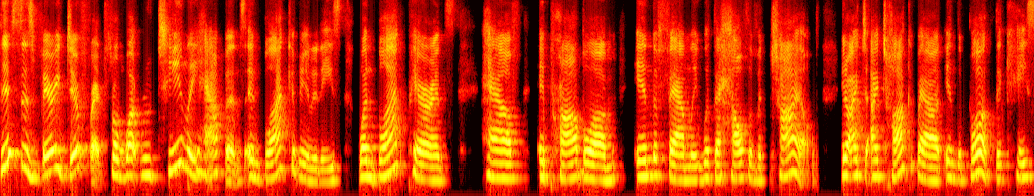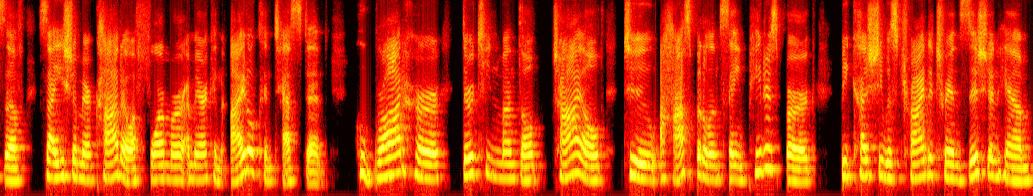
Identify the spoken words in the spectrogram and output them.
This is very different from what routinely happens in Black communities when Black parents have a problem in the family with the health of a child. You know, I, I talk about in the book the case of Syesha Mercado, a former American Idol contestant who brought her 13 month old child to a hospital in St. Petersburg because she was trying to transition him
